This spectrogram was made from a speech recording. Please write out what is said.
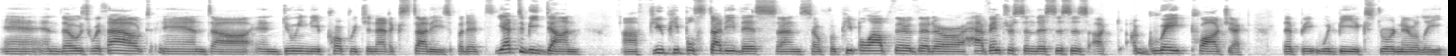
and, and, those without, and uh, and doing the appropriate genetic studies. But it's yet to be done. Uh, few people study this, and so for people out there that are have interest in this, this is a, a great project that be, would be extraordinarily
